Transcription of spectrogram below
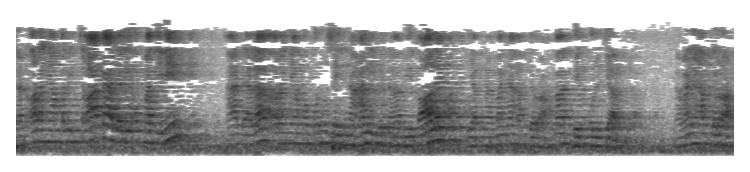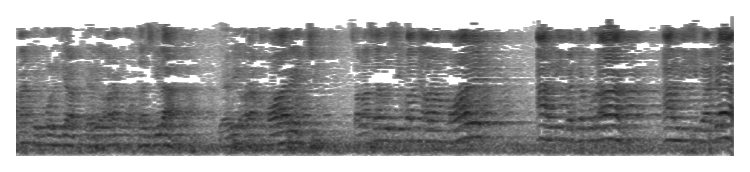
Dan orang yang paling celaka dari umat ini adalah orang yang membunuh Sayyidina Ali bin Abi Thalib yang namanya Abdurrahman bin Muljam. Namanya Abdurrahman bin Muljam dari orang Mu'tazilah, dari orang Khawarij. Salah satu sifatnya orang Khawarij ahli baca Quran, ahli ibadah,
